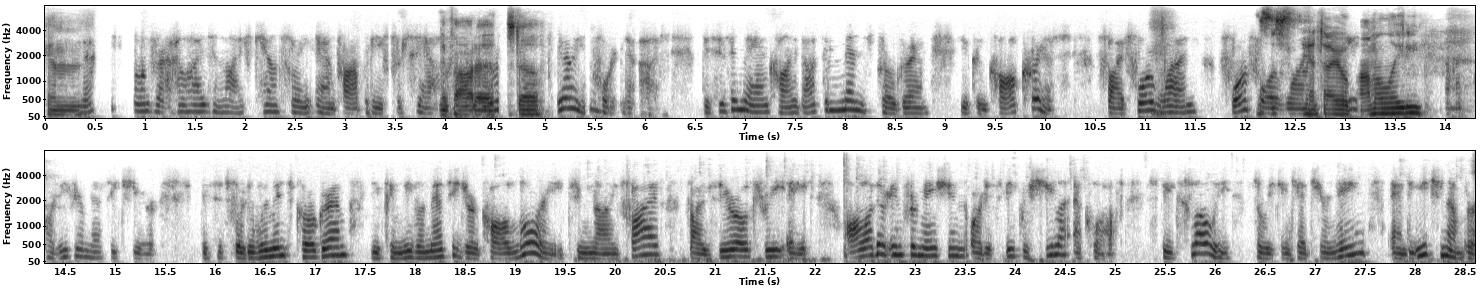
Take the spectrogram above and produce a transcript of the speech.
can phone for Allies and Life Counseling and Property for Sale. Nevada stuff. Very important to us. This is a man calling about the men's program. You can call Chris, 541 Is this 441 anti-Obama lady? or leave your message here. This is for the women's program. You can leave a message or call Lori, 295-5038. All other information or to speak with Sheila Eckloff, speak slowly so we can catch your name and each number.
